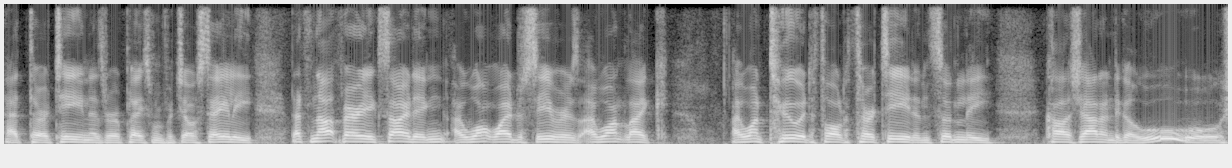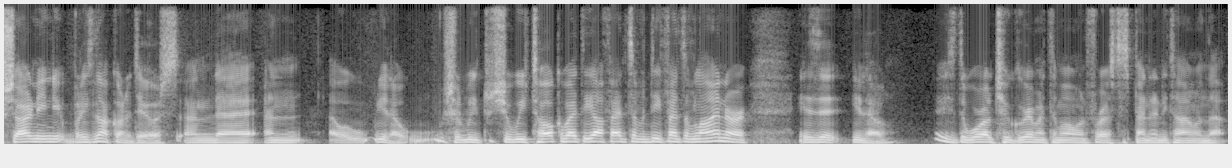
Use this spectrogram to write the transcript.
at 13 as a replacement for Joe Staley. That's not very exciting. I want wide receivers. I want like I want Tua to fall to 13 and suddenly Kyle Shanahan to go, ooh, shiny new, but he's not going to do it. And uh, and uh, you know, should we should we talk about the offensive and defensive line, or is it you know is the world too grim at the moment for us to spend any time on that?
